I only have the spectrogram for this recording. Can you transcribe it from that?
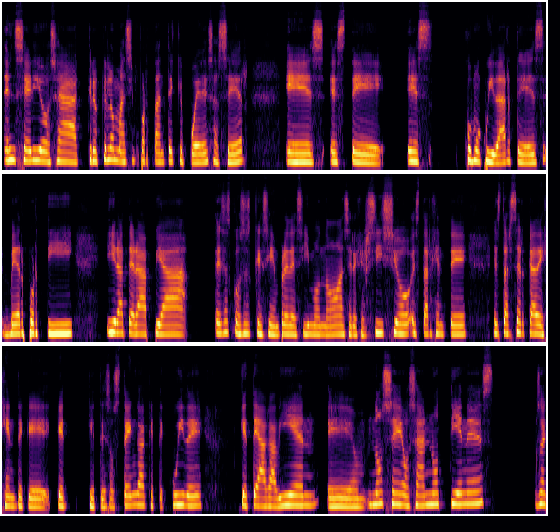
en serio, o sea, creo que lo más importante que puedes hacer es, este, es como cuidarte, es ver por ti, ir a terapia, esas cosas que siempre decimos, ¿no? Hacer ejercicio, estar gente, estar cerca de gente que, que que te sostenga, que te cuide, que te haga bien. Eh, no sé, o sea, no tienes, o sea,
